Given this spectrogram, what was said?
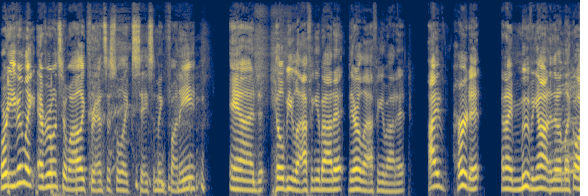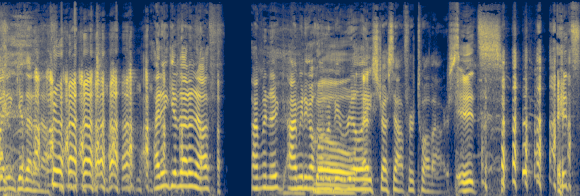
Or even like every once in a while, like Francis will like say something funny, and he'll be laughing about it. They're laughing about it. I've heard it, and I'm moving on, and then I'm like, oh, I didn't give that enough. I didn't give that enough. I'm gonna, I'm gonna go home and be really I- stressed out for 12 hours. It's it's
